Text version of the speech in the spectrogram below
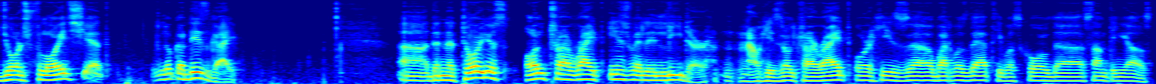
George Floyd shit. Look at this guy. Uh, the notorious ultra-right Israeli leader. Now he's ultra-right or he's, uh, what was that? He was called uh, something else.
